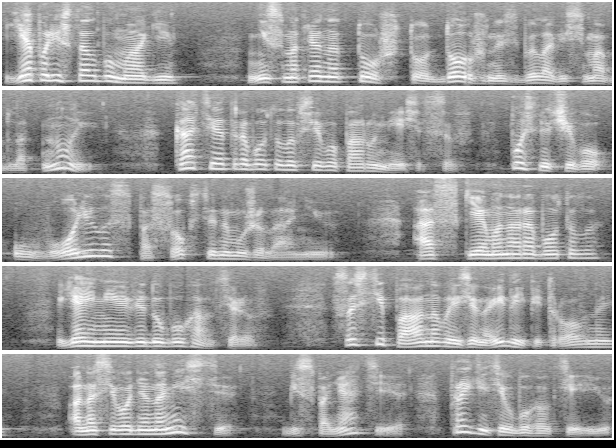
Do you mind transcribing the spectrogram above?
Я полистал бумаги. Несмотря на то, что должность была весьма блатной, Катя отработала всего пару месяцев, после чего уволилась по собственному желанию. А с кем она работала? Я имею в виду бухгалтеров. Со Степановой, Зинаидой Петровной. Она сегодня на месте? Без понятия. Пройдите в бухгалтерию.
